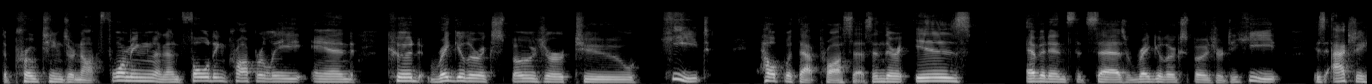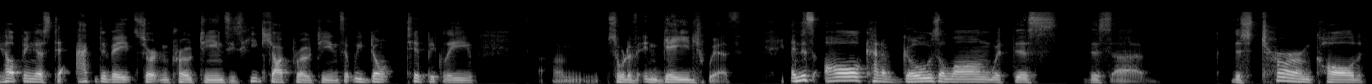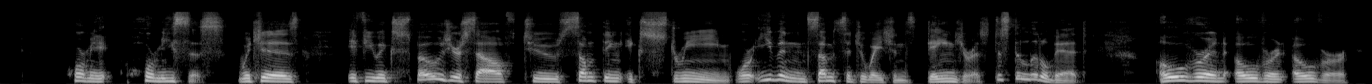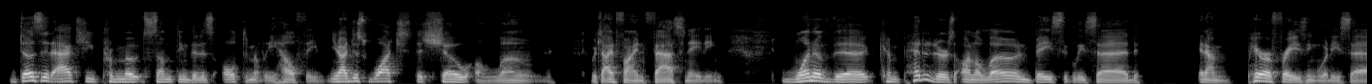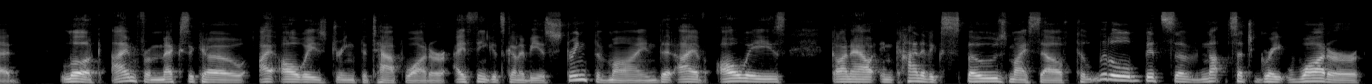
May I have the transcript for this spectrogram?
The proteins are not forming and unfolding properly, and could regular exposure to heat help with that process? And there is evidence that says regular exposure to heat is actually helping us to activate certain proteins, these heat shock proteins that we don't typically um, sort of engage with. And this all kind of goes along with this this uh, this term called horme- hormesis, which is if you expose yourself to something extreme or even in some situations dangerous, just a little bit, over and over and over, does it actually promote something that is ultimately healthy? You know, I just watched the show Alone, which I find fascinating. One of the competitors on Alone basically said, and I'm paraphrasing what he said look, I'm from Mexico. I always drink the tap water. I think it's going to be a strength of mine that I have always gone out and kind of exposed myself to little bits of not such great water.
